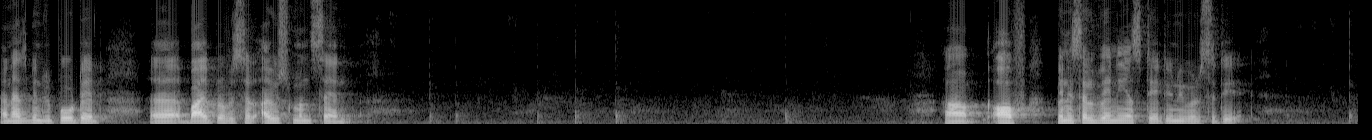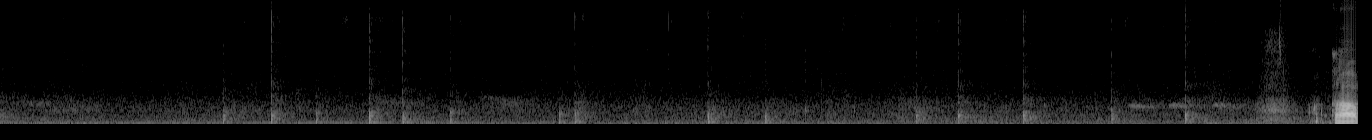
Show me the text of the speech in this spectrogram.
and has been reported uh, by Professor Ayushman Sen uh, of Pennsylvania State University Uh,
